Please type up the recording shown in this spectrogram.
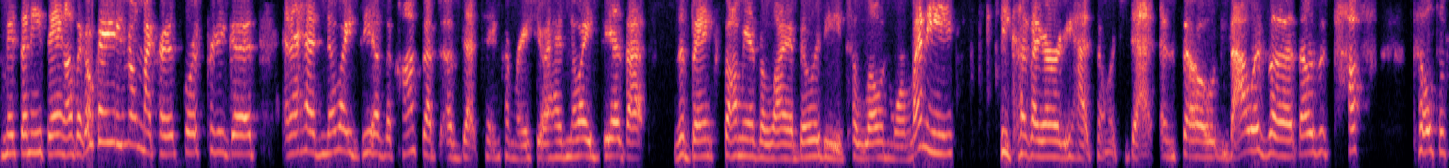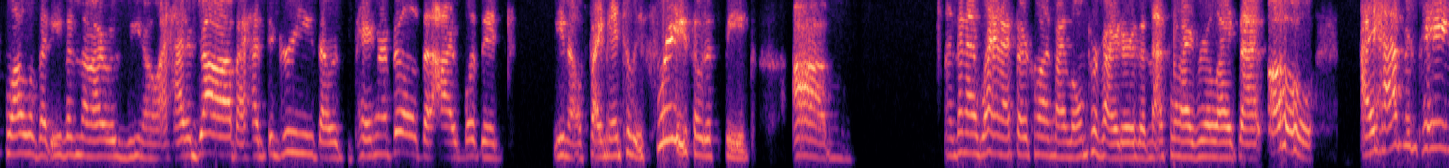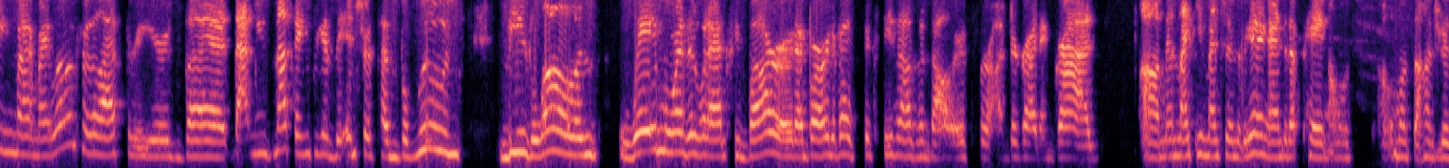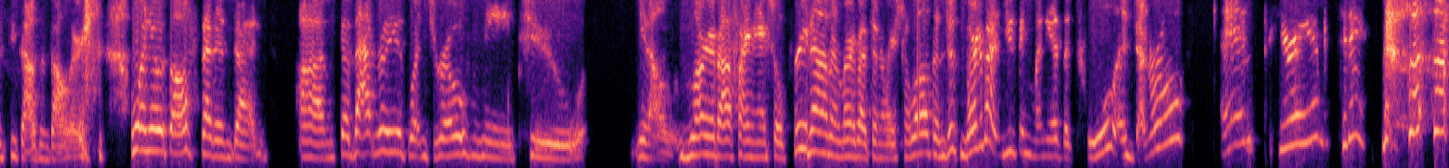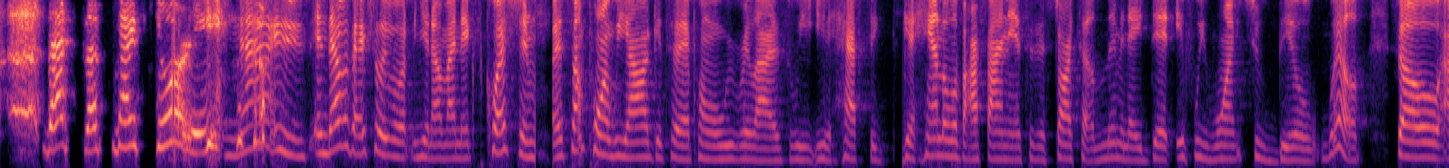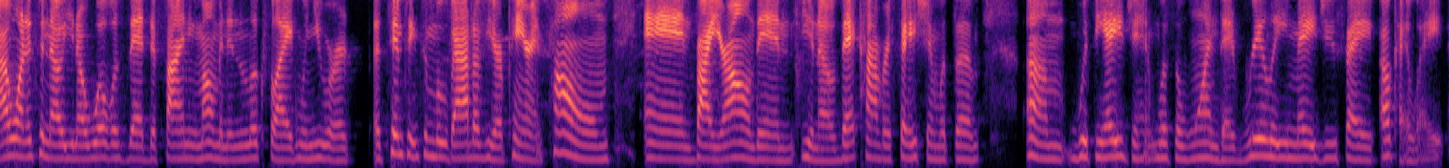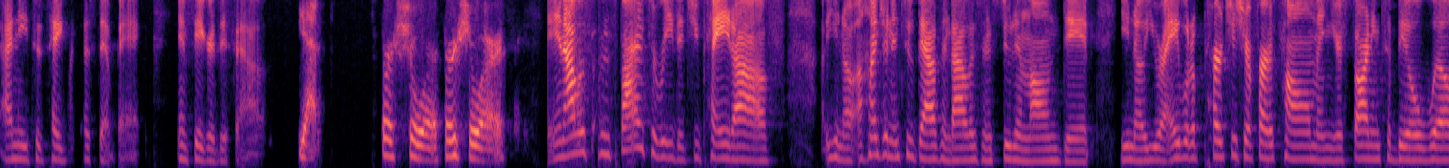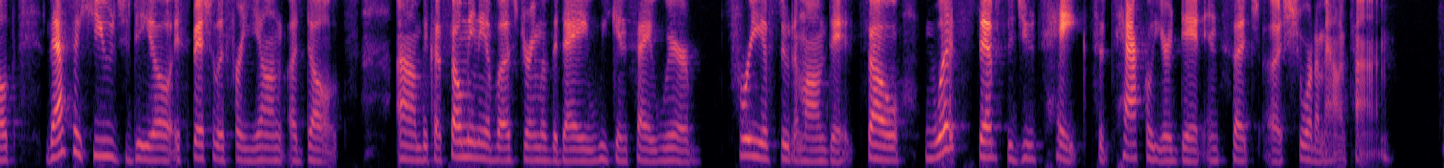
miss anything. I was like, okay, you know, my credit score is pretty good. And I had no idea of the concept of debt to income ratio. I had no idea that the bank saw me as a liability to loan more money because I already had so much debt. And so that was a that was a tough pill to swallow that even though I was, you know, I had a job, I had degrees, I was paying my bills, that I wasn't, you know, financially free, so to speak. Um, and then I went and I started calling my loan providers, and that's when I realized that, oh, I have been paying my, my loan for the last three years, but that means nothing because the interest has ballooned these loans way more than what I actually borrowed. I borrowed about $60,000 for undergrad and grad. Um, and like you mentioned in the beginning, I ended up paying almost almost $102,000 when it was all said and done. Um, so that really is what drove me to, you know, learn about financial freedom and learn about generational wealth and just learn about using money as a tool in general and here I am today. that's that's my story. nice. And that was actually what you know my next question. At some point, we all get to that point where we realize we have to get a handle of our finances and start to eliminate debt if we want to build wealth. So I wanted to know, you know, what was that defining moment? And it looks like when you were attempting to move out of your parents' home and buy your own, then you know that conversation with the um, with the agent was the one that really made you say, okay, wait, I need to take a step back and figure this out? Yes, for sure, for sure. And I was inspired to read that you paid off, you know, $102,000 in student loan debt. You know, you were able to purchase your first home and you're starting to build wealth. That's a huge deal, especially for young adults, um, because so many of us dream of the day we can say we're free of student loan debt. So, what steps did you take to tackle your debt in such a short amount of time?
